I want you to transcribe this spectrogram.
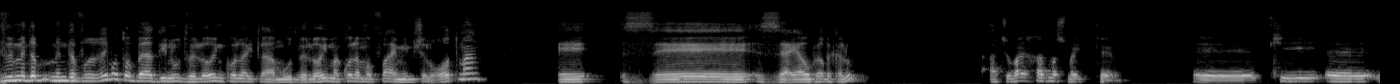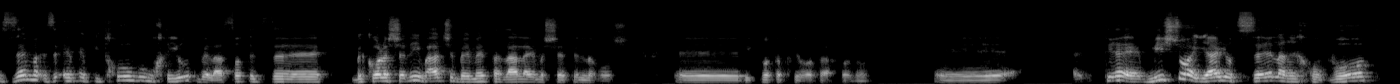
ומדבררים אותו בעדינות ולא עם כל ההתלהמות ולא עם כל המופע האימים של רוטמן, אה, זה, זה היה עובר בקלות? התשובה היא חד משמעית כן. אה, כי אה, זה, זה, הם פיתחו מומחיות בלעשות את זה בכל השנים עד שבאמת עלה להם השתן לראש אה, בעקבות הבחירות האחרונות. אה, תראה, מישהו היה יוצא לרחובות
